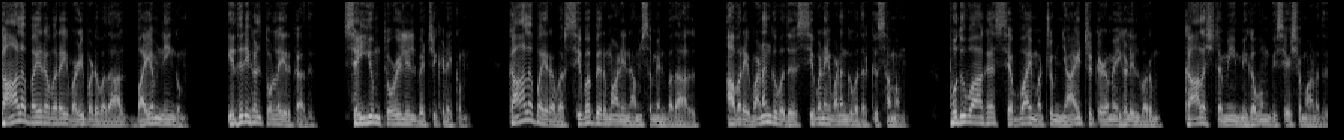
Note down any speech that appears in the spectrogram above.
கால பைரவரை வழிபடுவதால் பயம் நீங்கும். எதிரிகள் தொல்லை இருக்காது. செய்யும் தொழிலில் வெற்றி கிடைக்கும். கால பைரவர் சிவபெருமானின் அம்சம் என்பதால் அவரை வணங்குவது சிவனை வணங்குவதற்கு சமம். பொதுவாக செவ்வாய் மற்றும் ஞாயிற்றுக்கிழமைகளில் வரும் காலஷ்டமி மிகவும் விசேஷமானது.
